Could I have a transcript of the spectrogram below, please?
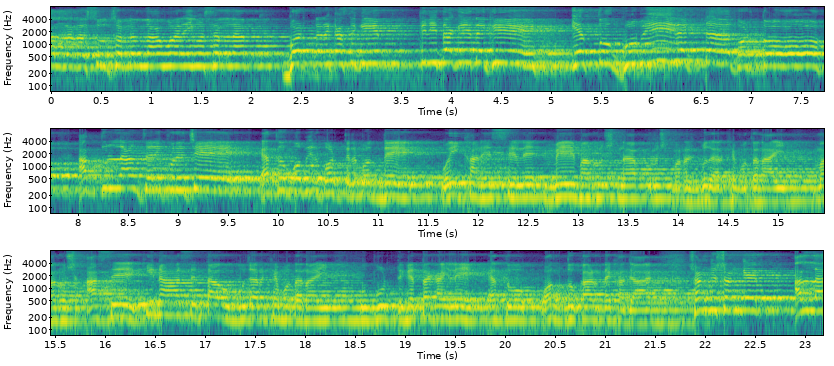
আল্লাহ রাসূল সাল্লাল্লাহু আলাইহি ওয়াসাল্লাম গর্তের কাছে গিয়ে তিনি তাকে দেখে, এত গভীর একটা গর্ত আব্দুল্লাহ আনসারি করেছে। এত গভীর গর্তের মধ্যে ওইখানে ছেলে, মেয়ে মানুষ না, পুরুষ মানুষ বোঝার ক্ষমতা নাই। মানুষ আছে কি না আছে তাও বোঝার ক্ষমতা নাই। উপর থেকে তাকাইলে এত অন্ধকার দেখা যায়। সঙ্গে সঙ্গে আল্লাহ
